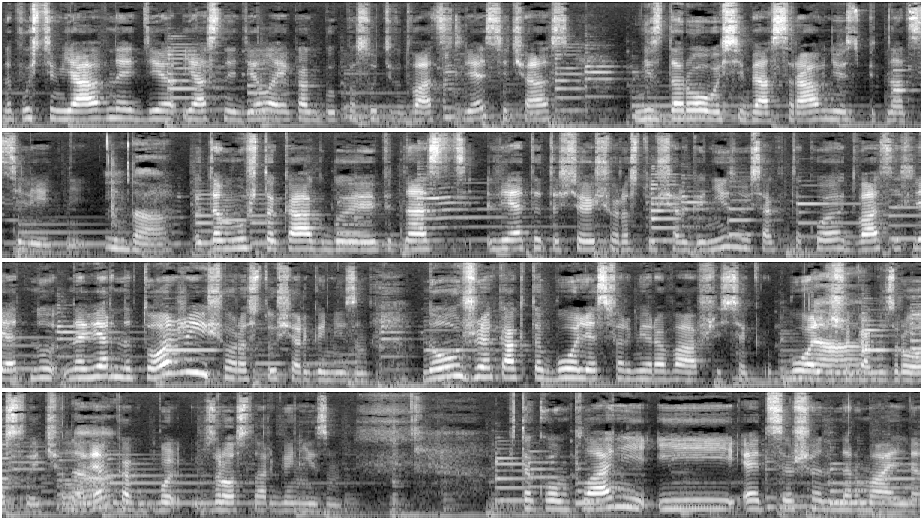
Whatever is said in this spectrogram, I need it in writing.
Допустим, явное де- ясное дело, я как бы, по сути, в 20 лет сейчас нездорово себя сравнивать с 15-летней. Да. Потому что как бы 15 лет это все еще растущий организм и всякое такое. 20 лет, ну, наверное, тоже еще растущий организм, но уже как-то более сформировавшийся, больше Да. как взрослый человек, Да. как взрослый организм. В таком плане, и это совершенно нормально.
